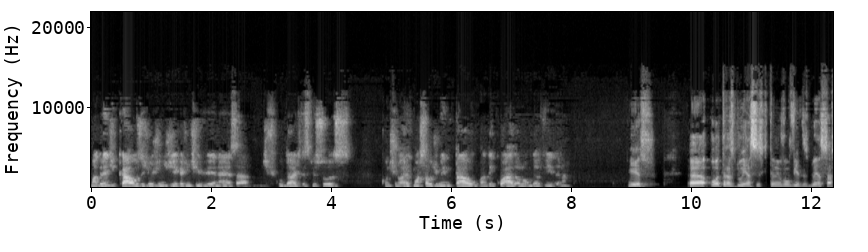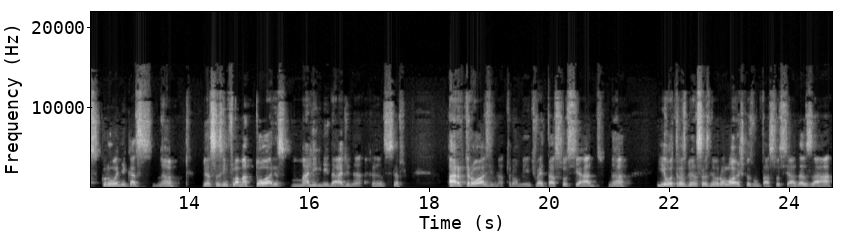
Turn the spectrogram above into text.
uma grande causa de hoje em dia que a gente vê, né? Essa dificuldade das pessoas continuarem com uma saúde mental adequada ao longo da vida, né? Isso. Uh, outras doenças que estão envolvidas, doenças crônicas, né? doenças inflamatórias, malignidade, né? câncer, artrose, naturalmente, vai estar associado, né? e outras doenças neurológicas vão estar associadas a,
